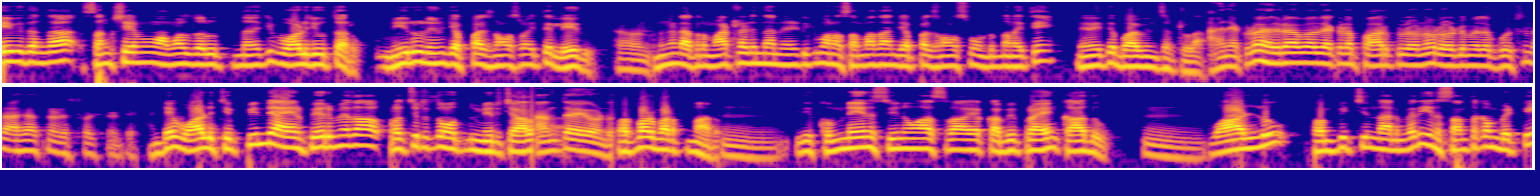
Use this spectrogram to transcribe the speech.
ఏ విధంగా సంక్షేమం అమలు జరుగుతుందని చెప్పి వాళ్ళు చెబుతారు. మీరు నేను చెప్పాల్సిన అవసరం అయితే లేదు. ఎందుకంటే అతను మాట్లాడిన దానికి మనం సమాధానం చెప్పాల్సిన అవసరం ఉంటుందని అయితే నేనైతే భావించట్లా. ఆయన ఎక్కడో హైదరాబాద్ ఎక్కడ పార్కులోనో రోడ్ల మీద కూర్చొని రాసేస్తున్నాడు ఇష్టం వచ్చినట్టే అంటే వాళ్ళు చెప్పింది ఆయన పేరు మీద ప్రచురితం అవుతుంది మీరు చాలా అంతే పొరపాటు పడుతున్నారు. ఇది కొమ్మినేని శ్రీనివాసరావు యొక్క అభిప్రాయం కాదు. వాళ్ళు పంపించిన దాని మీద ఈయన సంతకం పెట్టి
